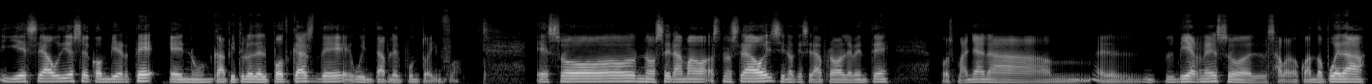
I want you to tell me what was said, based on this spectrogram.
y ese audio se convierte en un capítulo del podcast de wintablet.info. Eso no será, no será hoy, sino que será probablemente pues mañana, mm, el, viernes o el sábado, cuando pueda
